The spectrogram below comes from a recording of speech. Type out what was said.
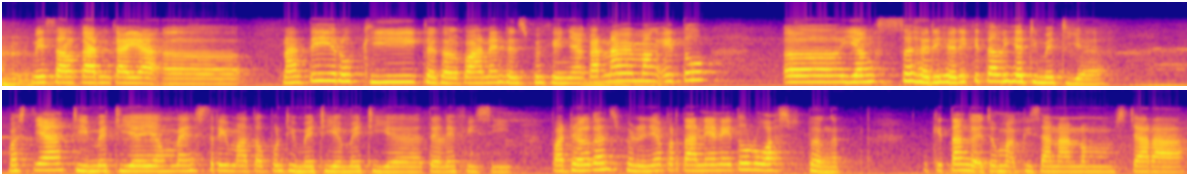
misalkan kayak eh, nanti rugi, gagal panen dan sebagainya. Karena memang itu eh, yang sehari-hari kita lihat di media maksudnya di media yang mainstream ataupun di media-media televisi padahal kan sebenarnya pertanian itu luas banget. Kita nggak cuma bisa nanam secara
